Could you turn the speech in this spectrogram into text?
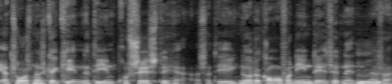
Jeg tror også, man skal erkende, at det er en proces, det her. Altså, det er ikke noget, der kommer fra den ene dag til den anden. Mm. Altså,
